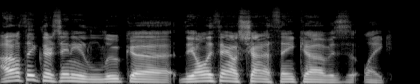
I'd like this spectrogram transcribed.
I don't think there's any Luka. The only thing I was trying to think of is like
